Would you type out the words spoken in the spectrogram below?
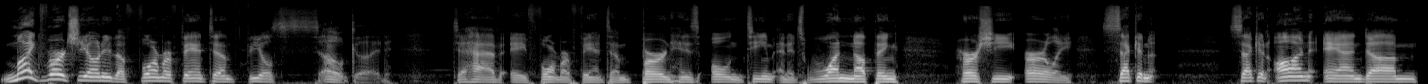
Mike Vecchione, the former Phantom, feels so good to have a former Phantom burn his own team, and it's one nothing Hershey early. Second, second on, and um,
